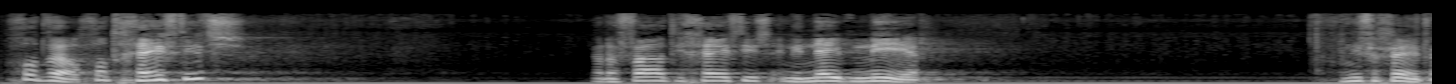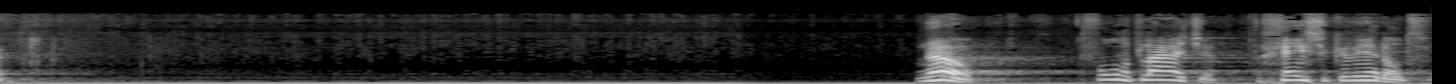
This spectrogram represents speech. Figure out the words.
God wel. God geeft iets. Maar de vijand die geeft iets en die neemt meer. Niet vergeten. Nou, het volgende plaatje. De geestelijke wereld.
